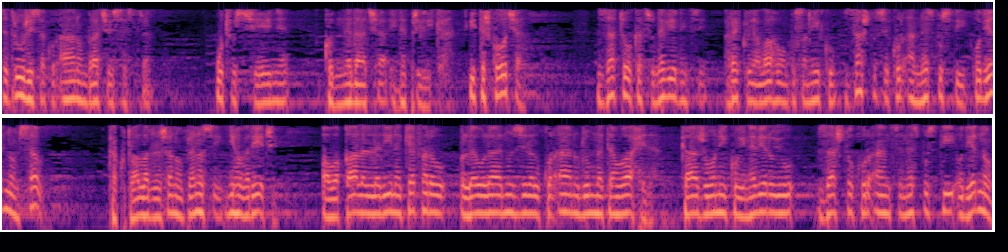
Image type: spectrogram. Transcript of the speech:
se druži sa Kur'anom, braćo i sestre, učvršćenje kod nedaća i neprilika i teškoća zato kad su nevjernici rekli Allahovom poslaniku zašto se Kur'an ne spusti odjednom sav kako to Allah Žešanu prenosi njihove riječi a وقال الذين كفروا لولا نزل القرآن جملة واحدة kažu oni koji ne vjeruju zašto Kur'an se ne spusti odjednom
